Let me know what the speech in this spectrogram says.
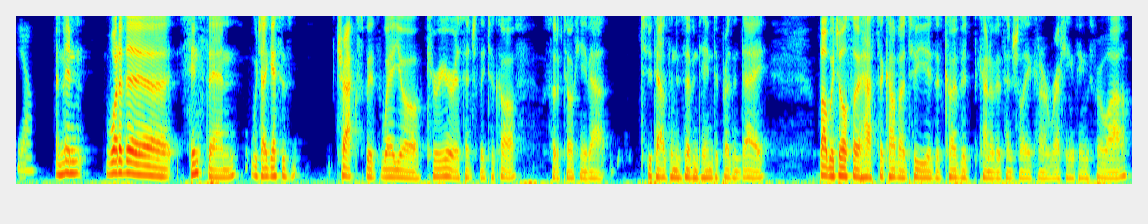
Yeah. And then what are the since then, which I guess is tracks with where your career essentially took off, sort of talking about 2017 to present day, but which also has to cover two years of COVID, kind of essentially kind of wrecking things for a while.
